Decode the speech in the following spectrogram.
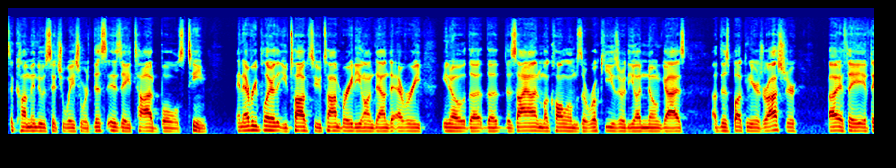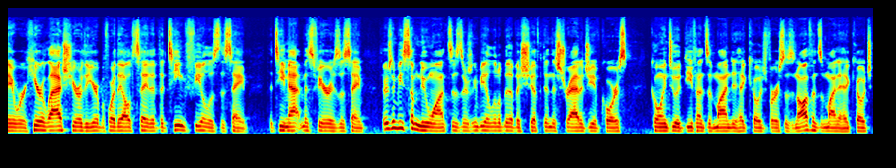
to come into a situation where this is a Todd Bowles team. And every player that you talk to, Tom Brady on down to every, you know, the the the Zyon McCollums, the rookies or the unknown guys of this Buccaneers roster, uh, if they if they were here last year or the year before, they all say that the team feel is the same, the team atmosphere is the same. There's gonna be some nuances. There's gonna be a little bit of a shift in the strategy, of course, going to a defensive minded head coach versus an offensive minded head coach.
